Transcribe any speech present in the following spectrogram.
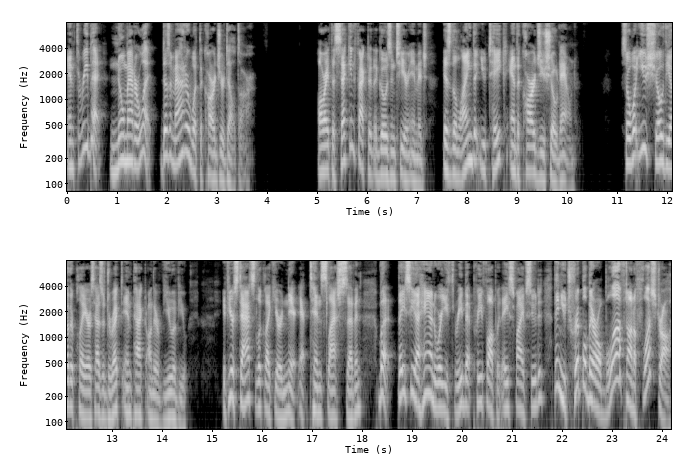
and three bet no matter what. Doesn't matter what the cards you're dealt are. All right, the second factor that goes into your image is the line that you take and the cards you show down. So, what you show the other players has a direct impact on their view of you. If your stats look like you're a nit at 10 slash 7, but they see a hand where you 3 bet preflop with ace 5 suited, then you triple barrel bluffed on a flush draw,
